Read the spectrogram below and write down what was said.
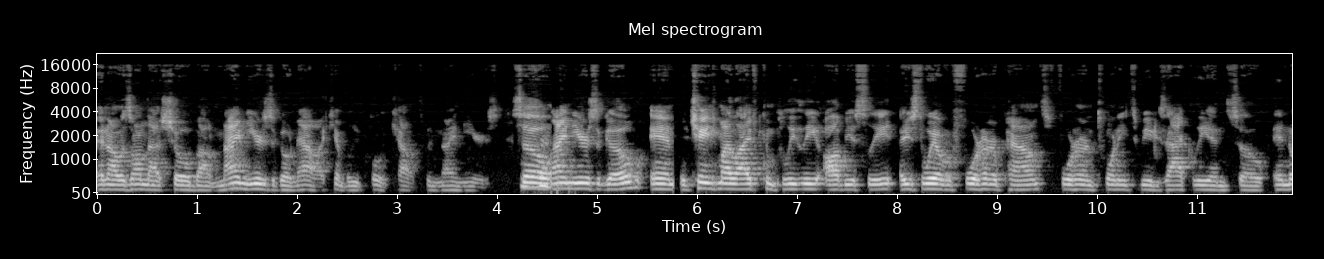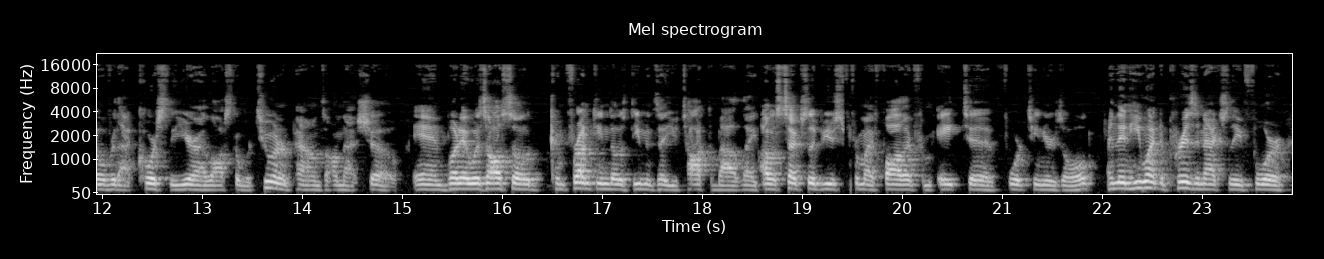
And I was on that show about nine years ago now. I can't believe, holy cow, it's been nine years. So, nine years ago, and it changed my life completely, obviously. I used to weigh over 400 pounds, 420 to be exactly. And so, and over that course of the year, I lost over 200 pounds on that show. And, but it was also confronting those demons that you talked about. Like, I was sexually abused from my father from eight to 14 years old. And then he went to prison actually for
